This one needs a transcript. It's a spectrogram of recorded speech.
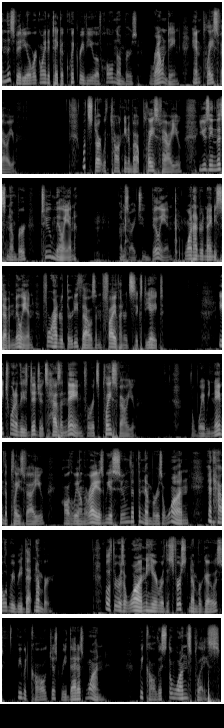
In this video, we're going to take a quick review of whole numbers, rounding, and place value. Let's start with talking about place value using this number 2 million I'm sorry, 2 billion 197 million 430,568. Each one of these digits has a name for its place value. The way we name the place value all the way on the right is we assume that the number is a 1, and how would we read that number? Well, if there was a 1 here where this first number goes, we would call, just read that as 1. We call this the ones place.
